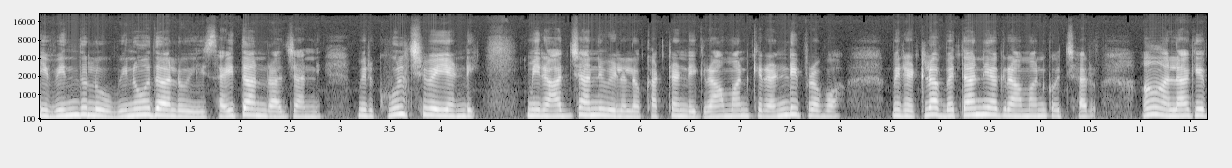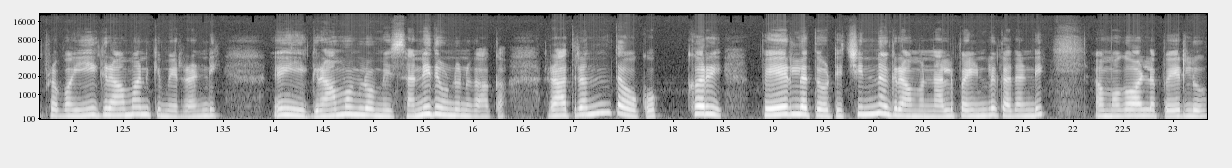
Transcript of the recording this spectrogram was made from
ఈ విందులు వినోదాలు ఈ సైతాన్ రాజ్యాన్ని మీరు కూల్చివేయండి. మీ రాజ్యాన్ని వీళ్ళలో కట్టండి. గ్రామానికి రండి ప్రభా. మీరు ఎట్లా బెతానియా గ్రామానికి వచ్చారు? అలాగే ప్రభా ఈ గ్రామానికి మీరు రండి. ఈ గ్రామంలో మీ సన్నిధి ఉండును గాక. రాత్రంతా ఒక్కొక్కరి పేర్లతోటి చిన్న గ్రామం నలభై ఇండ్లు కదండి. ఆ మగవాళ్ళ పేర్లు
